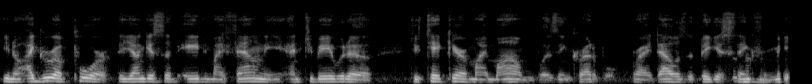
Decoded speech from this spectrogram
you know, I grew up poor, the youngest of eight in my family, and to be able to to take care of my mom was incredible, right? That was the biggest thing for me.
